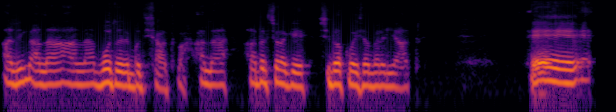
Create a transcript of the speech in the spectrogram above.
al, voto del Bodhisattva, alla, alla, persona che si preoccupa di salvare gli altri. E,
